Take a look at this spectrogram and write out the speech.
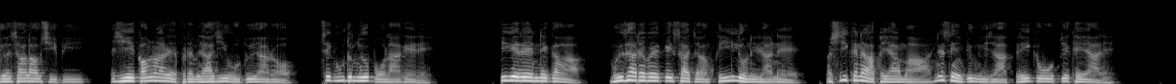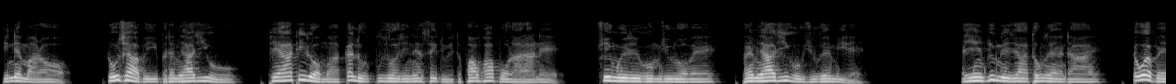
ရွယ်စားလောက်ရှိပြီးအရေးကောင်းလာတဲ့ဗရမများကြီးကိုတွေ့ရတော့စိတ်ကူးတစ်မျိုးပေါ်လာခဲ့တယ်ပြီးခဲ့တဲ့နှစ်ကမွေးစားတစ်ပဲကိစ္စကြောင့်ခရီးလိုနေတာနဲ့ မရှိခဏဖျားမှာနှစ်စဉ်ပြုတ်နေကြဂရီကဝပြစ်ခဲ့ရတယ်ဒီနှစ်မှာတော့အတိုးချပြီးဗရမများကြီးကိုဖျားထီတော်မှာကတ်လူပူဇော်ခြင်းတဲ့စိတ်တွေတဖွာဖွာပေါ်လာတာနဲ့ရွှေငွေတွေကိုမယူတော့ပဲဗရမများကြီးကိုယူခဲ့မိတယ်အရင်ပြုတ်နေကြထုံးစံအတိုင်းတဝက်ပဲ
